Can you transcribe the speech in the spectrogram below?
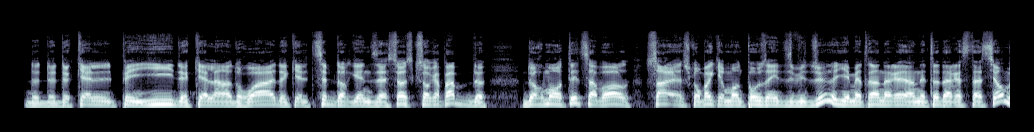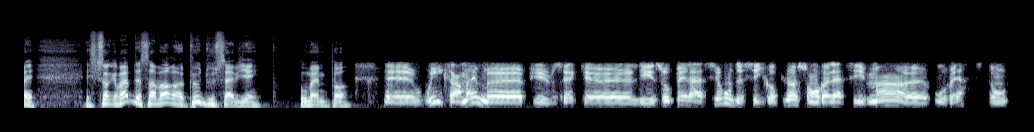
De, quel pays, de quel endroit, de quel type d'organisation? Est-ce qu'ils sont capables de, remonter, de savoir, je comprends qu'ils ne remontent pas aux individus, ils les mettraient en, en état d'arrestation, mais est-ce qu'ils sont capables de savoir un peu d'où ça vient? Ou même pas? Euh, oui, quand même. Euh, puis je dirais que les opérations de ces groupes-là sont relativement euh, ouvertes. Donc,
